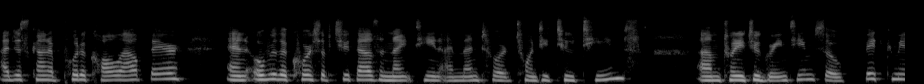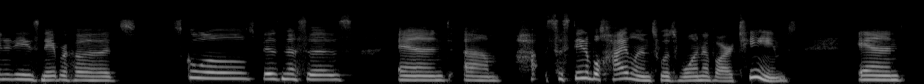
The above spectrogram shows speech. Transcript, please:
I just kind of put a call out there. And over the course of 2019, I mentored 22 teams, um, 22 green teams. So faith communities, neighborhoods, schools, businesses, and um, Sustainable Highlands was one of our teams. And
